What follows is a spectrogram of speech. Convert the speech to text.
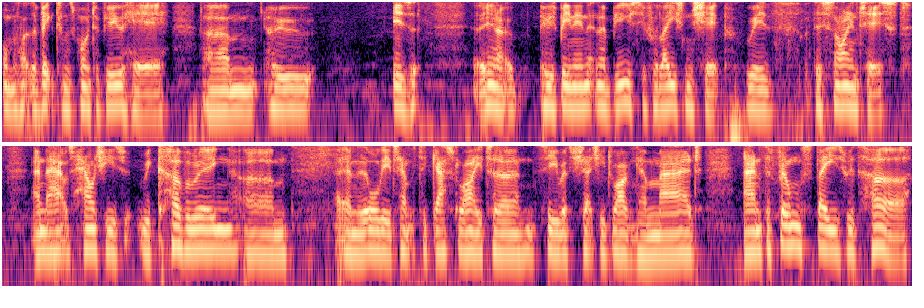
almost like the victim's point of view here, um, who is, you know, who's been in an abusive relationship with the scientist, and it's how she's recovering, um, and all the attempts to gaslight her and see whether she's actually driving her mad, and the film stays with her.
